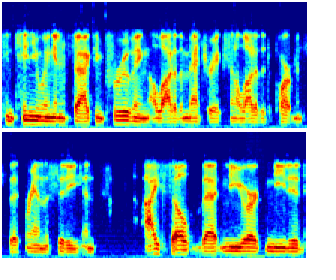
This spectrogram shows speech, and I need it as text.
continuing and, in fact, improving a lot of the metrics and a lot of the departments that ran the city. And I felt that New York needed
